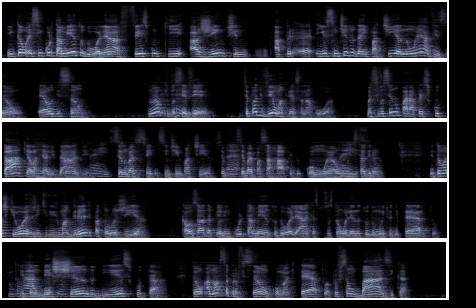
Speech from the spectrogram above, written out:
Então, esse encurtamento do olhar fez com que a gente. A, eh, e o sentido da empatia não é a visão, é a audição. Não é o que você vê. Você pode ver uma criança na rua, mas se você não parar para escutar aquela realidade, é você não vai se, sentir empatia. Você, é. você, vai passar rápido, como é o é Instagram. Isso. Então, acho que hoje a gente vive uma grande patologia causada pelo encurtamento do olhar, que as pessoas estão olhando tudo muito de perto muito e estão deixando de escutar. Então, a nossa profissão como arquiteto, a profissão básica,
